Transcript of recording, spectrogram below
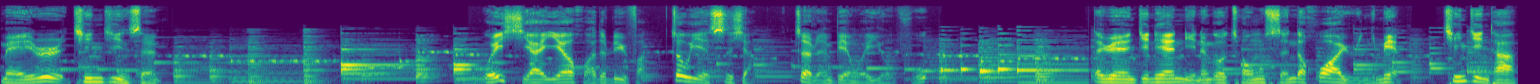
每日亲近神，唯喜爱耶和华的律法，昼夜思想，这人便为有福。但愿今天你能够从神的话语里面亲近他，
